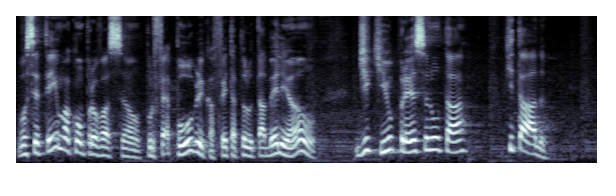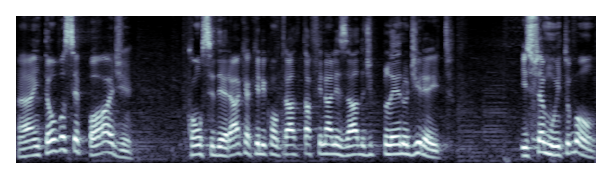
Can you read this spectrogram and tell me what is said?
Você tem uma comprovação por fé pública feita pelo tabelião de que o preço não está quitado. Ah, então você pode considerar que aquele contrato está finalizado de pleno direito. Isso é muito bom.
